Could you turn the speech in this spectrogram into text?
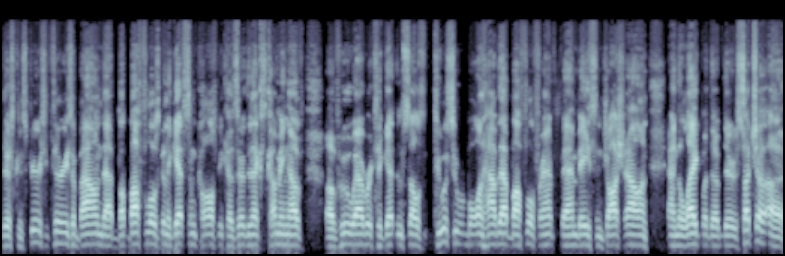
There's conspiracy theories abound that Buffalo is going to get some calls because they're the next coming of of whoever to get themselves to a Super Bowl and have that Buffalo fan, fan base and Josh Allen and the like. But the, there's such a, a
